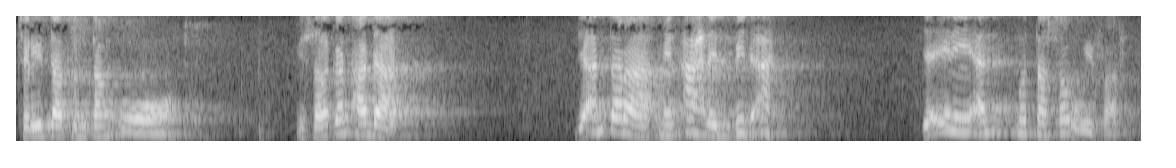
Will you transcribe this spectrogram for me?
cerita tentang oh misalkan ada di antara min ahli bid'ah ya ini al mutasawwifah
